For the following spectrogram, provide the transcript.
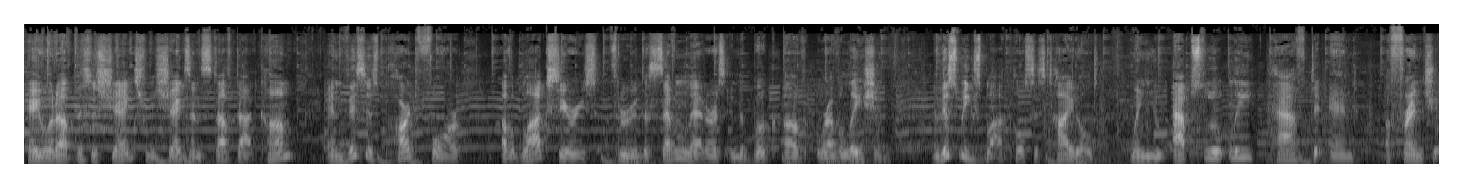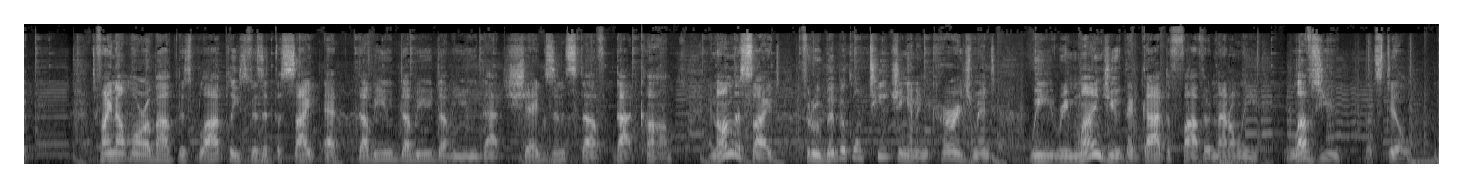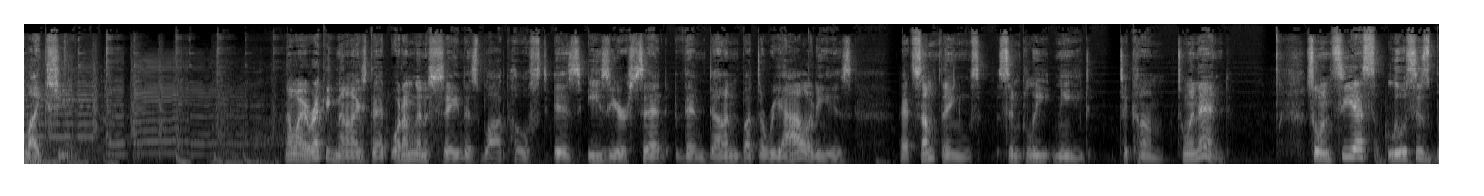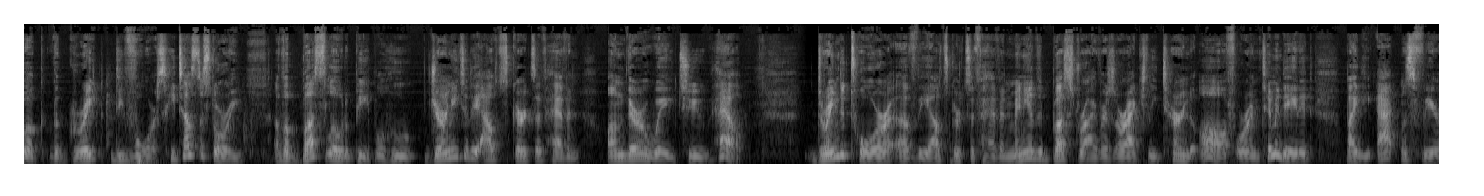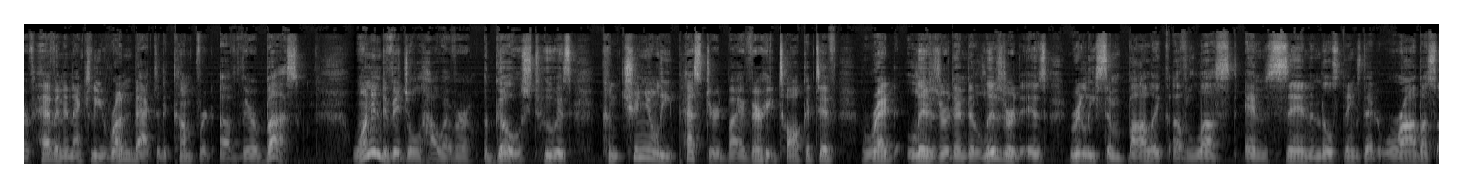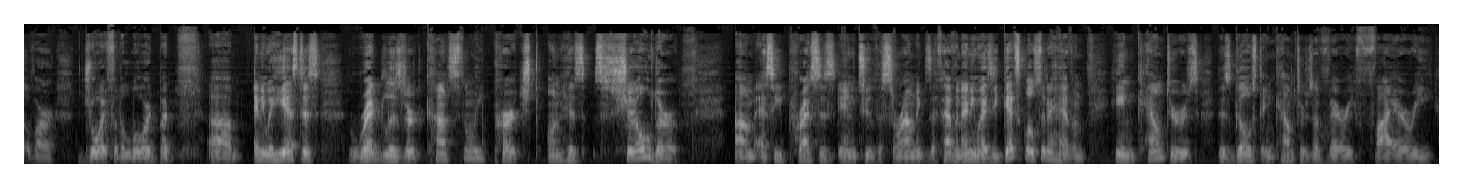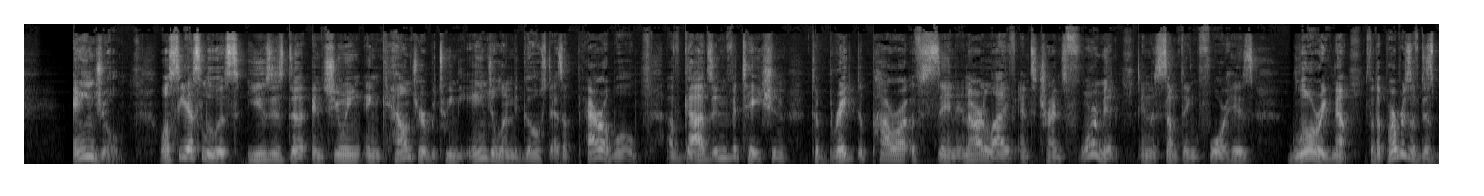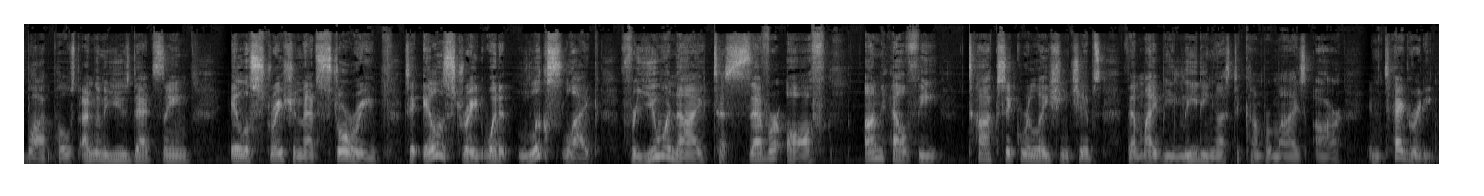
Hey, what up? This is Shegs from shegsandstuff.com, and this is part four of a blog series through the seven letters in the book of Revelation. And this week's blog post is titled, When You Absolutely Have to End a Friendship. To find out more about this blog, please visit the site at www.shegsandstuff.com. And on the site, through biblical teaching and encouragement, we remind you that God the Father not only loves you, but still likes you. Now, I recognize that what I'm going to say in this blog post is easier said than done, but the reality is that some things simply need to come to an end. So, in C.S. Lewis's book, The Great Divorce, he tells the story of a busload of people who journey to the outskirts of heaven on their way to hell. During the tour of the outskirts of heaven, many of the bus drivers are actually turned off or intimidated by the atmosphere of heaven and actually run back to the comfort of their bus. One individual, however, a ghost, who is continually pestered by a very talkative red lizard, and the lizard is really symbolic of lust and sin and those things that rob us of our joy for the Lord. But um, anyway, he has this red lizard constantly perched on his shoulder. Um, as he presses into the surroundings of heaven. Anyway, as he gets closer to heaven, he encounters this ghost encounters a very fiery angel. While C.S. Lewis uses the ensuing encounter between the angel and the ghost as a parable of God's invitation to break the power of sin in our life and to transform it into something for his glory. Now, for the purpose of this blog post, I'm going to use that same illustration, that story, to illustrate what it looks like for you and I to sever off unhealthy, toxic relationships that might be leading us to compromise our integrity.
